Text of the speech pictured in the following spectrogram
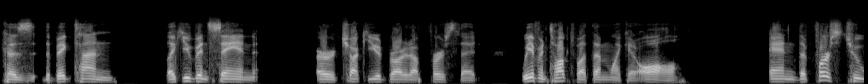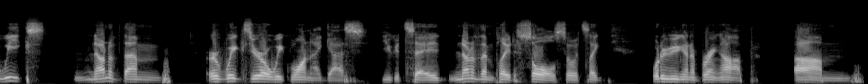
because the Big Ten, like you've been saying, or Chuck, you had brought it up first that we haven't talked about them like at all. And the first two weeks, none of them, or week zero, week one, I guess you could say, none of them played a soul. So it's like, what are we going to bring up? Um,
